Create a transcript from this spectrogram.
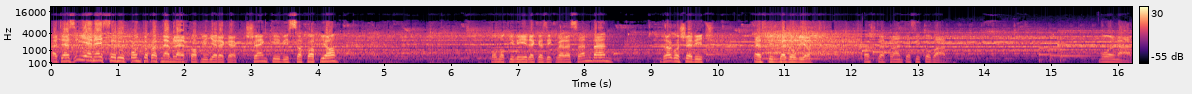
hát ez ilyen egyszerű pontokat nem lehet kapni gyerekek. Senki visszakapja. Pomoki védekezik vele szemben. Dragosevic ezt is bedobja. Kasteplán teszi tovább. Molnár.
